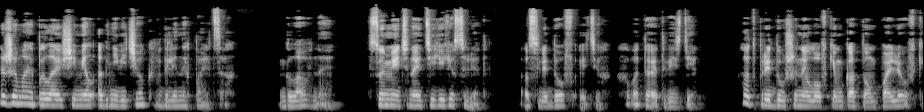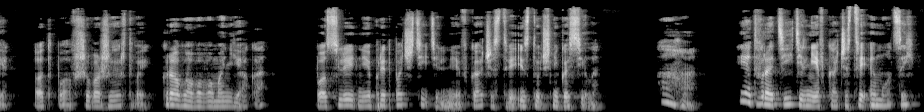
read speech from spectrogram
сжимая пылающий мел огневичок в длинных пальцах. Главное – суметь найти ее след, а следов этих хватает везде. От придушенной ловким котом полевки, от павшего жертвой кровавого маньяка. Последнее предпочтительнее в качестве источника силы. Ага, и отвратительнее в качестве эмоций.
